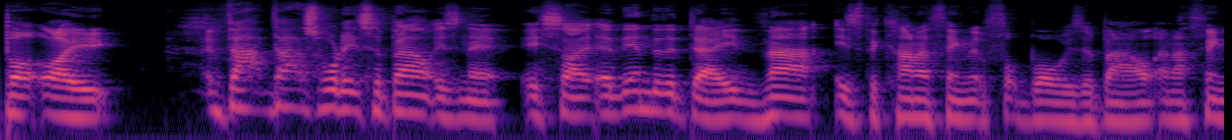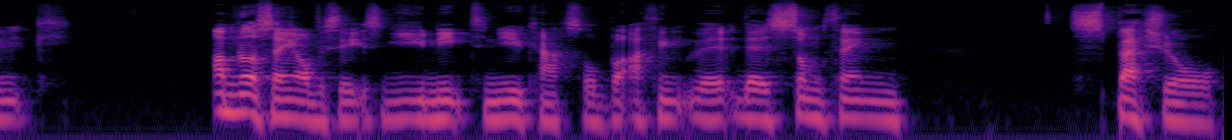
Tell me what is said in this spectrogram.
but like that that's what it's about isn't it? It's like at the end of the day that is the kind of thing that football is about and i think i'm not saying obviously it's unique to newcastle but i think that there's something special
